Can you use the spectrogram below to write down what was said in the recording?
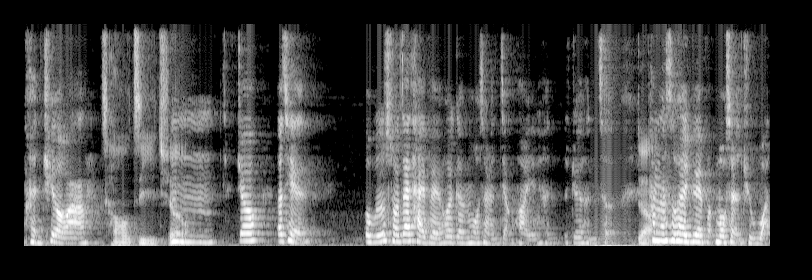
很 chill 啊，超级 chill，嗯，就而且我不是说在台北会跟陌生人讲话也很觉得很扯，对啊，他们是会约陌生人去玩，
